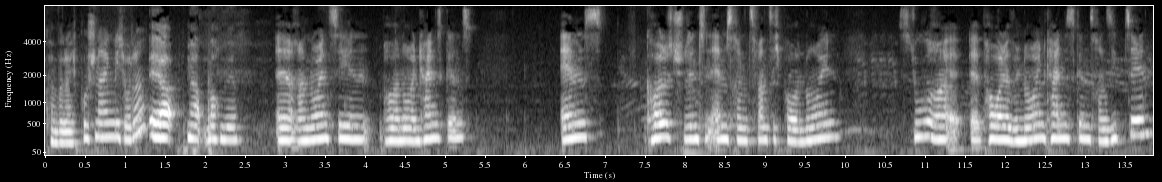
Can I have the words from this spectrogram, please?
Können wir gleich pushen eigentlich, oder? Ja, ja, machen wir. Äh, Rang 19, Power 9, keine Skins. Ems, College-Studentin Ems, Rang 20, Power 9. Stu, äh, Power Level 9, keine Skins, Rang 17.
